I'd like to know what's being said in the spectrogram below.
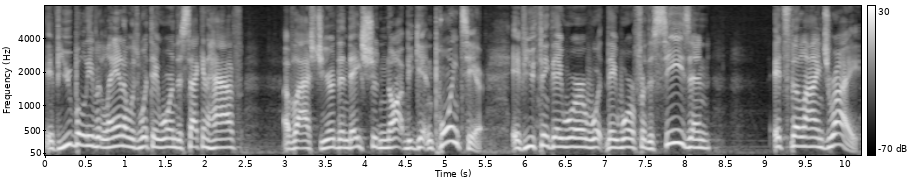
If you believe Atlanta was what they were in the second half, of last year, then they should not be getting points here. If you think they were what they were for the season, it's the line's right.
